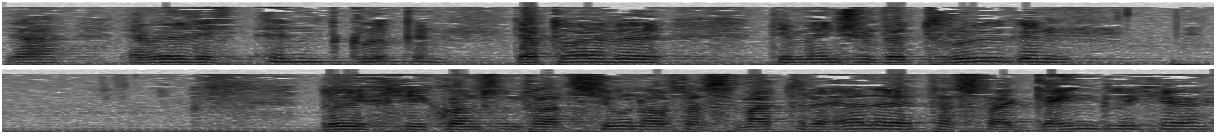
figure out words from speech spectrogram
Ja, er will dich entglücken. Der Teufel will die Menschen betrügen. Durch die Konzentration auf das Materielle, das Vergängliche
